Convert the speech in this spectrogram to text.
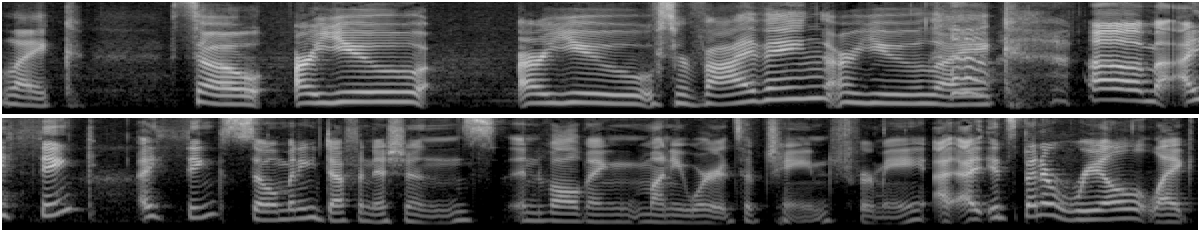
Like, so are you? Are you surviving? Are you like? Um, I think I think so many definitions involving money words have changed for me. I, I, it's been a real like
